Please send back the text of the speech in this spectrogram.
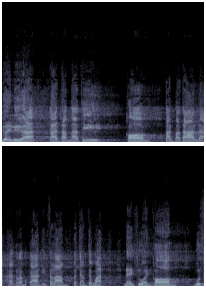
ช่วยเหลือการทำหน้าที่ของท่านประธานและคณะกรรมการอิสลามประจำจังหวัด ในส่วนของมุส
